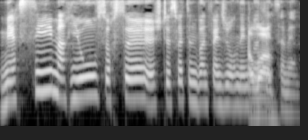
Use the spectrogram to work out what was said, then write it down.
Merci Mario. Sur ce, je te souhaite une bonne fin de journée, une bonne fin de semaine.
